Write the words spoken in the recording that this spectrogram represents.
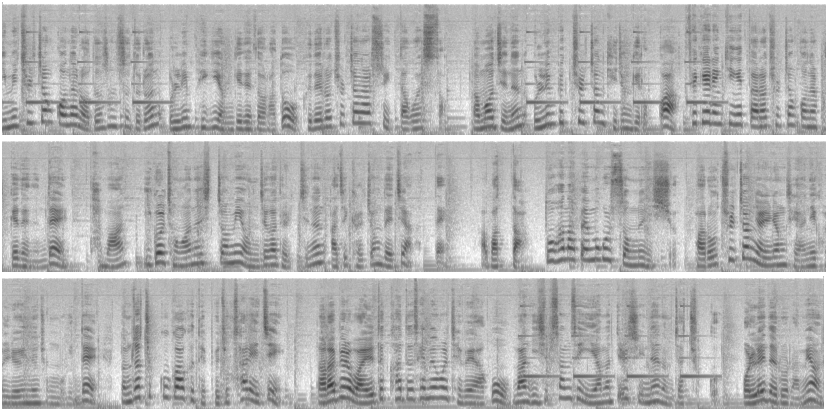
이미 출전권을 얻은 선수들은 올림픽이 연기되더라도 그대로 출전할 수 있다고 했어. 나머지는 올림픽 출전 기준 기록과 세계 랭킹에 따라 출전권을 받게 되는데 다만 이걸 정하는 시점이 언제가 될지는 아직 결정되지 않았대. 아 맞다. 또 하나 빼먹을 수 없는 이슈. 바로 출전 연령 제한이 걸려 있는 종목인데 남자 축구가 그 대표적 사례지. 나라별 와일드카드 3명을 제외하고 만 23세 이하만 뛸 수 있는 남자 축구. 원래대로라면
